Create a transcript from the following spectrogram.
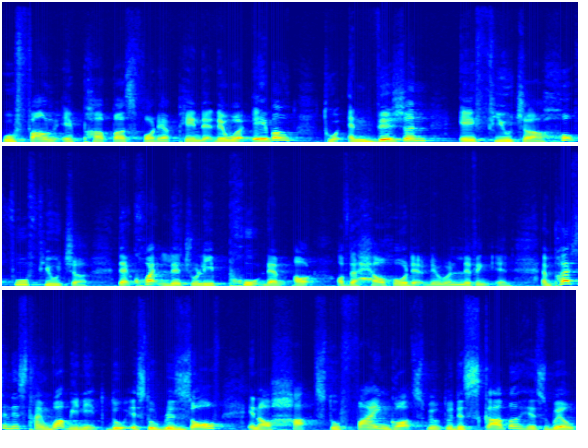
who found a purpose for their pain, that they were able to envision a future, a hopeful future that quite literally pulled them out of the hellhole that they were living in. And perhaps in this time, what we need to do is to resolve in our hearts to find God's will, to discover His will,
